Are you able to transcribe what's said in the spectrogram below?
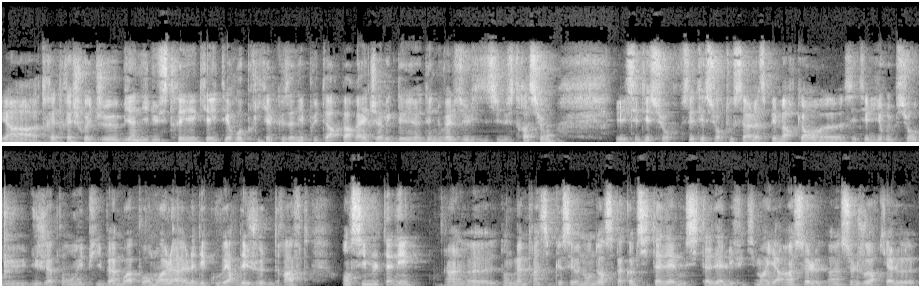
Et un très très chouette jeu, bien illustré, qui a été repris quelques années plus tard par Edge avec des, nouvelles illustrations. Et c'était sur, c'était surtout ça l'aspect marquant, euh, c'était l'irruption du, Japon. Et puis bah moi, pour moi, la, découverte des jeux de draft en simultané. Hein, euh, donc même principe que Seven Wonders, c'est pas comme Citadel où Citadel effectivement il y a un seul un seul joueur qui a le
